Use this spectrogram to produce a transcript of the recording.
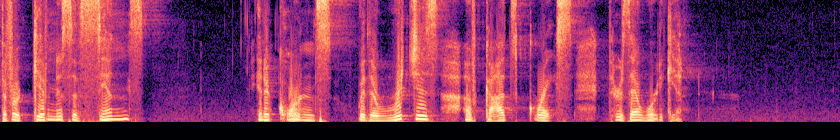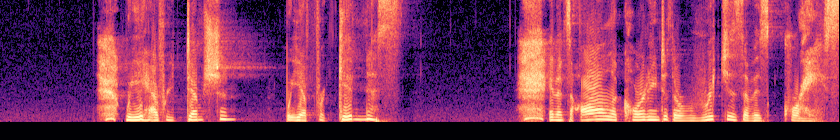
the forgiveness of sins in accordance with the riches of God's grace. There's that word again. We have redemption, we have forgiveness, and it's all according to the riches of his grace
